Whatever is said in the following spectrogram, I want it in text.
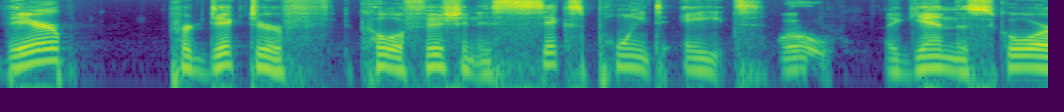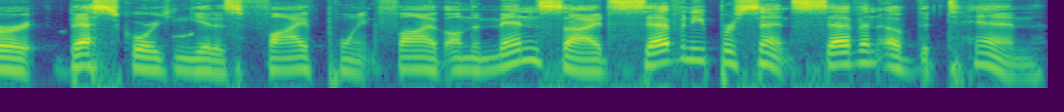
Their predictor f- coefficient is 6.8. Whoa, Again, the score, best score you can get is 5.5. On the men's side, 70%, 7 of the 10,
